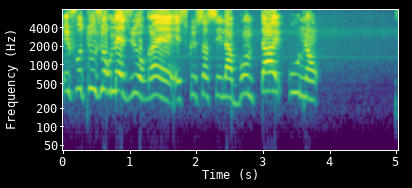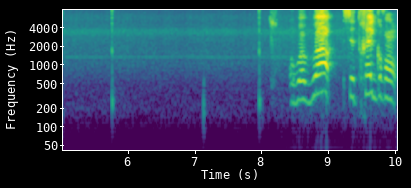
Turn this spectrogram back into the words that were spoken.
Il faut toujours mesurer. Est-ce que ça c'est la bonne taille ou non? On va voir, c'est très grand.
